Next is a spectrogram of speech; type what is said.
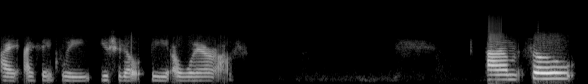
I, I think we, you should be aware of. Um, so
